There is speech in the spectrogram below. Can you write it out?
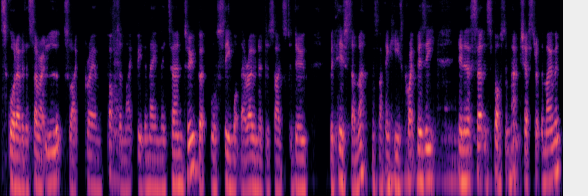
squad over the summer. It looks like Graham Potter might be the name they turn to, but we'll see what their owner decides to do with his summer, because I think he's quite busy in a certain spot in Manchester at the moment.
